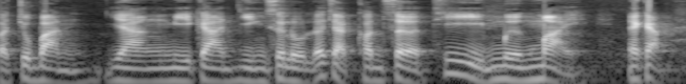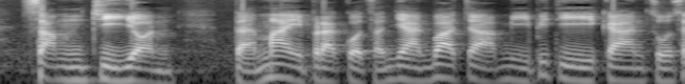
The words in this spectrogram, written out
ปัจจุบันยังมีการยิงสลุดและจัดคอนเสิร์ตที่เมืองใหม่นะครับซัมจียอน แต่ไม่ปรากฏสัญญาณว่าจะมีพิธีการสวนส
